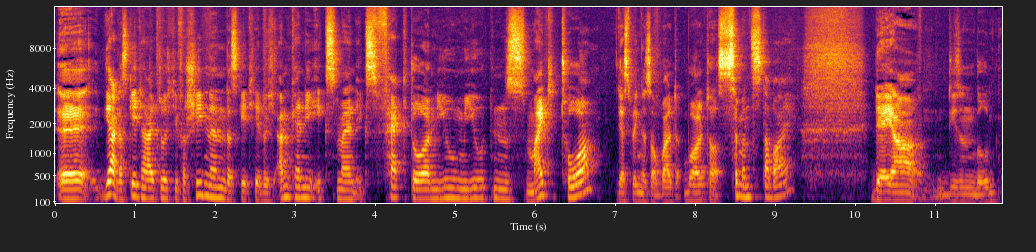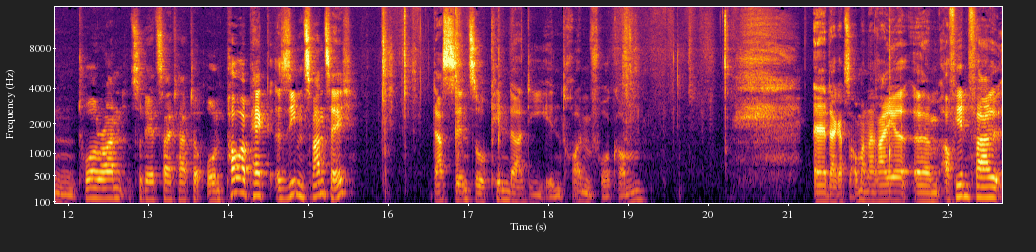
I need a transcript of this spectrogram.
Äh, ja, das geht halt durch die verschiedenen, das geht hier durch Uncanny, X-Men, X-Factor, New Mutants, Mighty Thor. Deswegen ist auch Walter Simmons dabei, der ja diesen berühmten Thor-Run zu der Zeit hatte. Und Powerpack 27, das sind so Kinder, die in Träumen vorkommen. Äh, da gab es auch mal eine Reihe. Ähm, auf jeden Fall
